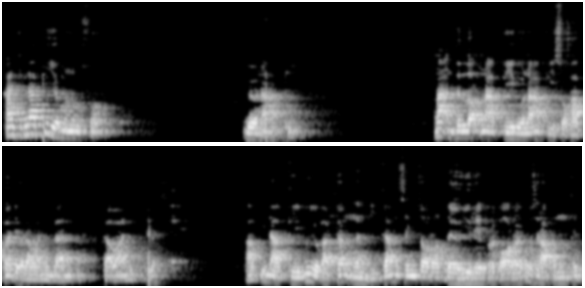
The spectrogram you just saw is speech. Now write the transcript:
Kanjeng Nabi ya menuso. Yo Nabi. Nak delok Nabi ku Nabi, sahabat ya ora wani bantah, gak wani. Tapi Nabi itu ya kadang ngendikan sing cara dahire perkara itu ora penting.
